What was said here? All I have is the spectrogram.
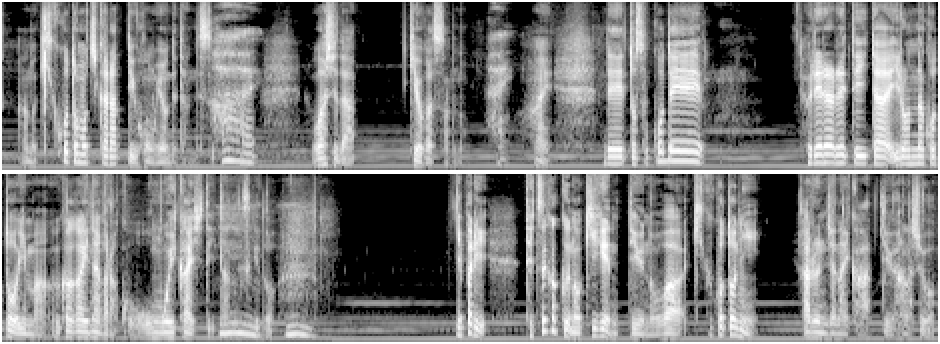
「あの聞くことの力」っていう本を読んでたんです。はい。鷲田清和さんの。はい。はい、で、えっと、そこで触れられていたいろんなことを今伺いながらこう思い返していたんですけど、うんうんやっぱり哲学の起源っていうのは聞くことにあるんじゃないかっていう話を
